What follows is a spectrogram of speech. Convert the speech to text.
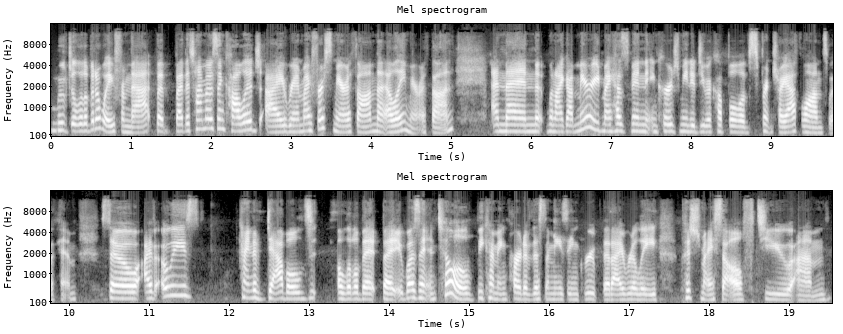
moved a little bit away from that. But by the time I was in college, I ran my first marathon, the LA Marathon. And then when I got married, my husband encouraged me to do a couple of sprint triathlons with him. So I've always kind of dabbled a little bit, but it wasn't until becoming part of this amazing group that I really pushed myself to um,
